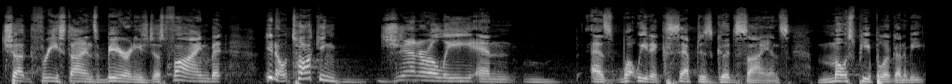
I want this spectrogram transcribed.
chug three steins of beer and he's just fine. But, you know, talking generally and as what we'd accept as good science, most people are going to be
